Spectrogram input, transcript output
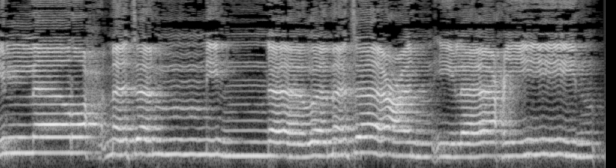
إلا رحمة منا ومتاعا إلى حين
